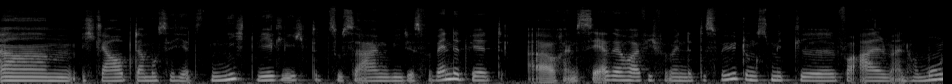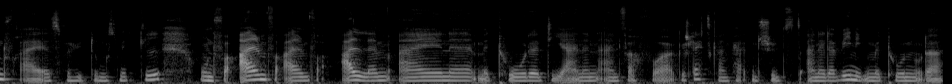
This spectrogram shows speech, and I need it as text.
Ähm, ich glaube, da muss ich jetzt nicht wirklich dazu sagen, wie das verwendet wird auch ein sehr, sehr häufig verwendetes Verhütungsmittel, vor allem ein hormonfreies Verhütungsmittel und vor allem, vor allem, vor allem eine Methode, die einen einfach vor Geschlechtskrankheiten schützt. Eine der wenigen Methoden oder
